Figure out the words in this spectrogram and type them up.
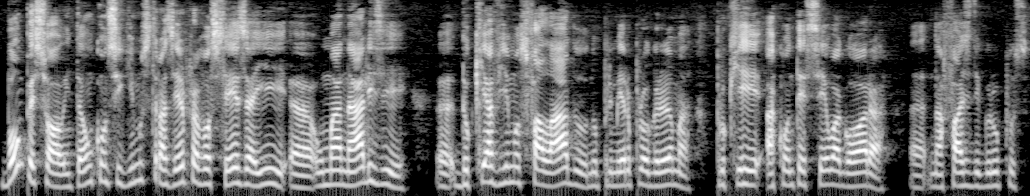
Bom, pessoal, então conseguimos trazer para vocês aí uh, uma análise uh, do que havíamos falado no primeiro programa para o que aconteceu agora uh, na fase de grupos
